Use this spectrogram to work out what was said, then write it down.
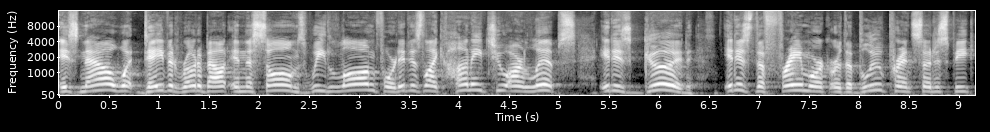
is now what David wrote about in the Psalms. We long for it. It is like honey to our lips. It is good. It is the framework or the blueprint, so to speak,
